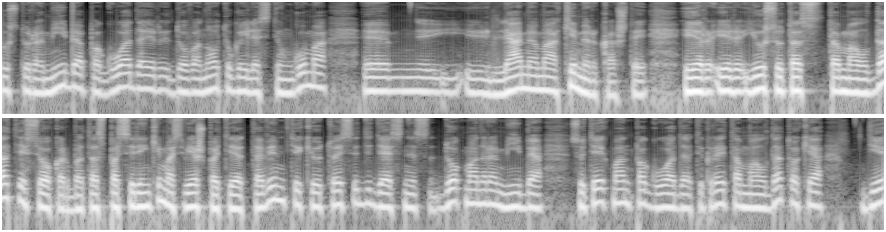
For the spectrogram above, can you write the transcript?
siūstų ramybę, paguodą ir dovanotų gailestingumą e, lemiamą akimirką. Štai. Ir, ir jūsų tas, ta malda tiesiog, arba tas pasirinkimas viešpatie, tavim tikiu, tu esi didesnis, duok man ramybę, suteik man paguodą, tikrai ta malda tokia ji,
